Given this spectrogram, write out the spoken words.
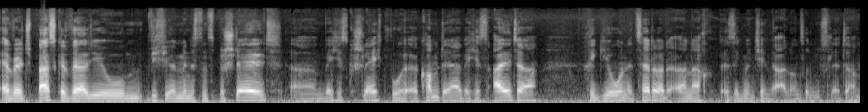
Average Basket Value, wie viel mindestens bestellt, ähm, welches Geschlecht, woher kommt er, welches Alter, Region etc. Danach segmentieren wir alle unsere Newsletter.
